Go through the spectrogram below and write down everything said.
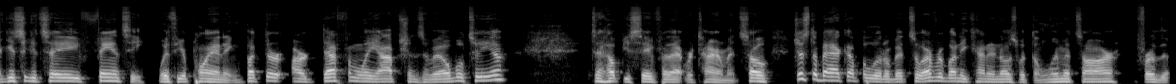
I guess you could say fancy with your planning, but there are definitely options available to you to help you save for that retirement. So just to back up a little bit, so everybody kind of knows what the limits are for the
